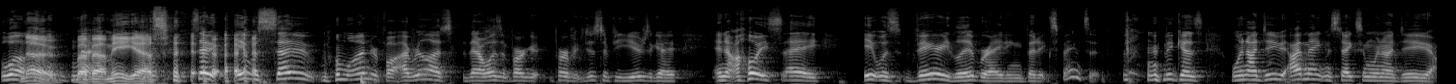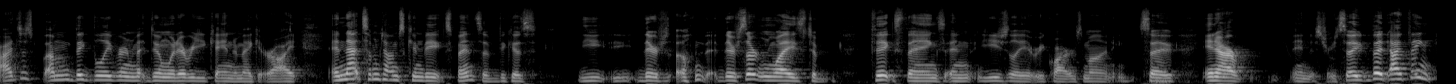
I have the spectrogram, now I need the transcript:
Well, no, but no. about me, yes. so it was so wonderful. I realized that I wasn't per- perfect just a few years ago, and I always say it was very liberating but expensive because when I do, I make mistakes, and when I do, I just I'm a big believer in doing whatever you can to make it right, and that sometimes can be expensive because you, you there's there's certain ways to fix things, and usually it requires money. So in our industry, so but I think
